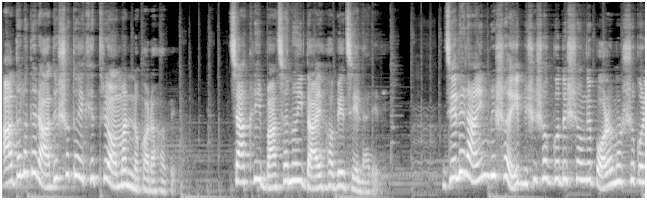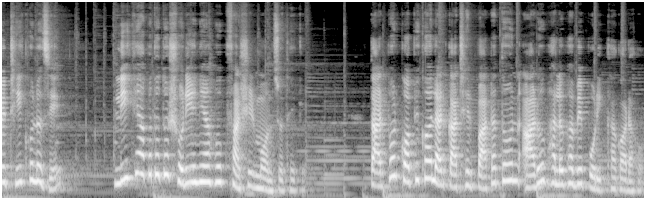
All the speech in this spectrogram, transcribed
আদালতের আদেশও তো এক্ষেত্রে অমান্য করা হবে। চাকরি বাঁচানোই দায় হবে জেলারের। জেলের আইন বিষয়ে বিশেষজ্ঞদের সঙ্গে পরামর্শ করে ঠিক হলো যে, লিকে আপাতত সরিয়ে নেওয়া হোক ফাঁসির মঞ্চ থেকে। তারপর কপিকল আর কাঠের পাটাতন আরও ভালোভাবে পরীক্ষা করা হোক।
